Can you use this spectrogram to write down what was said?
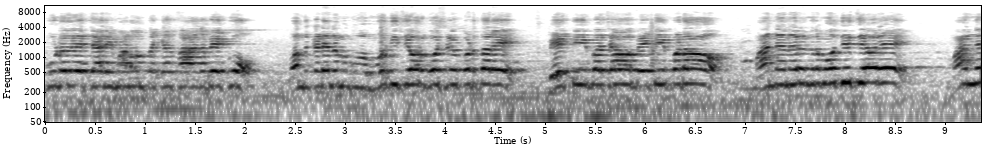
ಕೂಡಲೇ ಜಾರಿ ಮಾಡುವಂತ ಕೆಲಸ ಆಗಬೇಕು. ಒಂದ್ ಕಡೆ ನಮಗೆ ಮೋದಿಜಿ ಅವರು ಘೋಷಣೆ ಕೊಡ್ತಾರೆ ಭೇಟಿ ಬಚಾವ್ ಭೇಟಿ ಪಡಾವ್. ಮಾನ್ಯ ನರೇಂದ್ರ ಮೋದಿಜಿ ಅವರೇ, ಮಾನ್ಯ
